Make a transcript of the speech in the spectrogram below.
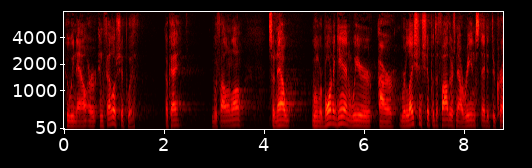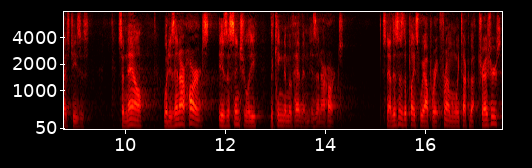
who we now are in fellowship with. Okay? We following along? So now, when we're born again, we're our relationship with the Father is now reinstated through Christ Jesus. So now, what is in our hearts is essentially the kingdom of heaven is in our hearts. So now, this is the place we operate from when we talk about treasures.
